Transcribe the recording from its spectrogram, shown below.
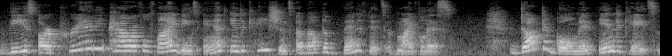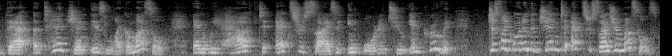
These are pretty powerful findings and indications about the benefits of mindfulness. Dr. Goleman indicates that attention is like a muscle and we have to exercise it in order to improve it, just like going to the gym to exercise your muscles.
